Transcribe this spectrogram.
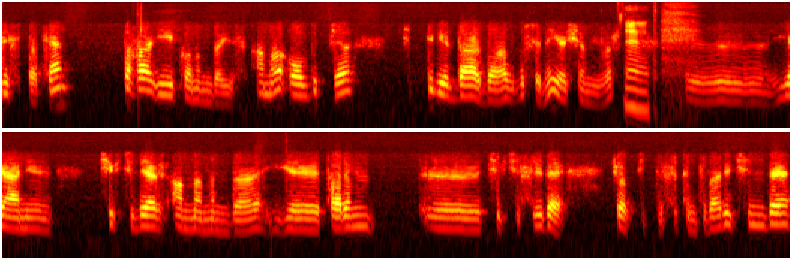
nispeten daha iyi konumdayız. Ama oldukça ciddi bir darboğaz bu sene yaşanıyor. Evet. E, yani çiftçiler anlamında e, tarım e, çiftçisi de çok ciddi sıkıntılar içinde.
